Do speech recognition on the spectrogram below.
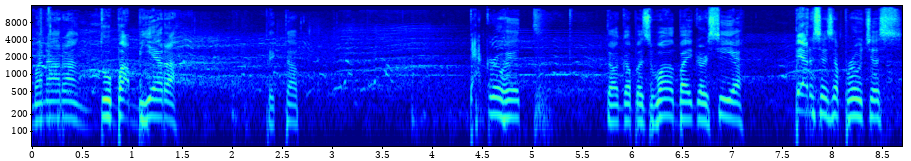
Manarang to Babiera. Picked up. Back row hit. Dug up as well by Garcia. Perses approaches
